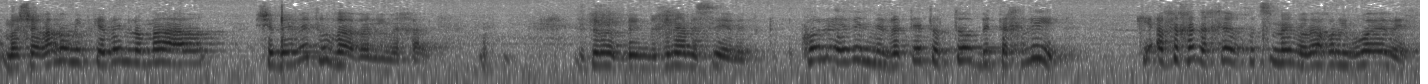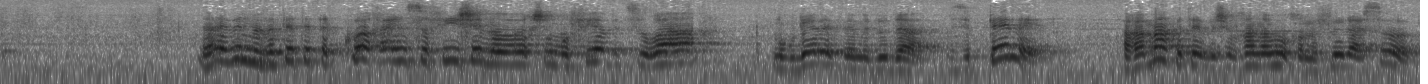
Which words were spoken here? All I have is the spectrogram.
מה שהרמב"ם מתכוון לומר, שבאמת הוא ואבנים אחד. זאת אומרת, מבחינה מסוימת. כל אבן מבטאת אותו בתכלית, כי אף אחד אחר חוץ ממנו לא יכול לברוא אבן. האבן מבטאת את הכוח האינסופי שלו, איך שהוא מופיע בצורה מוגבלת ומדודה. זה פלא. הרמה כותב בשולחן ערוך, המפליא לעשות.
